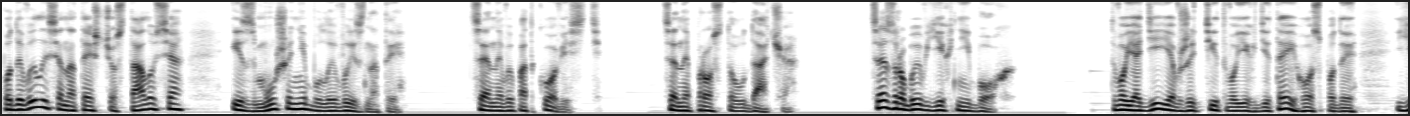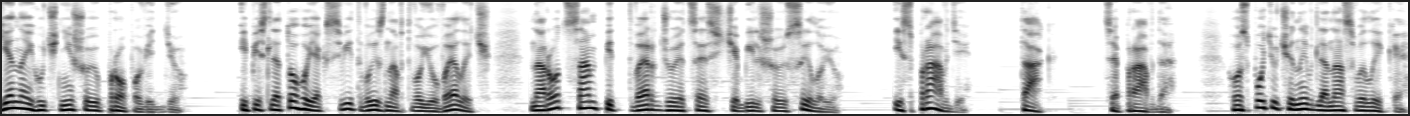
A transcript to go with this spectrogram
подивилися на те, що сталося, і змушені були визнати. Це не випадковість, це не просто удача. Це зробив їхній Бог. Твоя дія в житті твоїх дітей, Господи, є найгучнішою проповіддю. І після того, як світ визнав Твою велич, народ сам підтверджує це з ще більшою силою. І справді, так, це правда. Господь учинив для нас велике.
